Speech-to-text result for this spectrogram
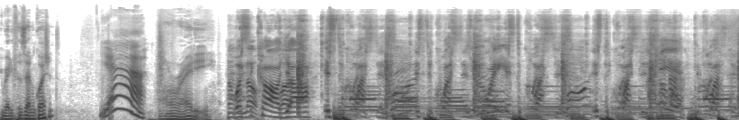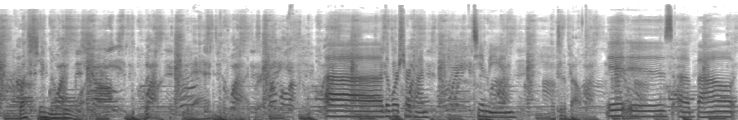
You ready for the seven questions? Yeah. Alrighty. What's it called, y'all? It's the questions. It's the questions, boy. It's the questions. It's the questions, yeah. The questions. Question number one. It's the What questions. could add It's the the questions. library? Come on. Uh, the worst hard time. Tim Egan. What's it about? It is about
